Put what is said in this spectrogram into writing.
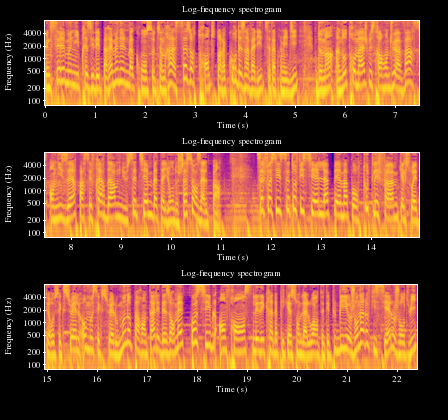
Une cérémonie présidée par Emmanuel Macron se tiendra à 16h30 dans la cour des Invalides cet après-midi. Demain, un autre hommage lui sera rendu à Vars, en Isère, par ses frères d'armes du 7e bataillon de chasseurs alpins. Cette fois-ci, c'est officiel. La PMA pour toutes les femmes, qu'elles soient hétérosexuelles, homosexuelles ou monoparentales, est désormais possible en France. Les décrets d'application de la loi ont été publiés au journal officiel aujourd'hui.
